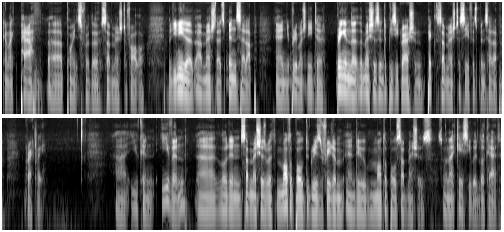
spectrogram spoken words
kind of like path uh, points for the submesh to follow. But you need a, a, mesh that's been set up, and you pretty much need to bring in the, the meshes into PC Crash and pick the submesh to see if it's been set up correctly. Uh, you can even uh, load in submeshes with multiple degrees of freedom and do multiple submeshes. So in that case, you would look at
